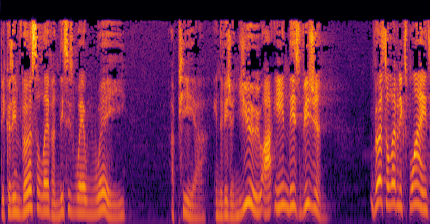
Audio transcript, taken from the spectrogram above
Because in verse 11, this is where we appear in the vision. You are in this vision. Verse 11 explains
